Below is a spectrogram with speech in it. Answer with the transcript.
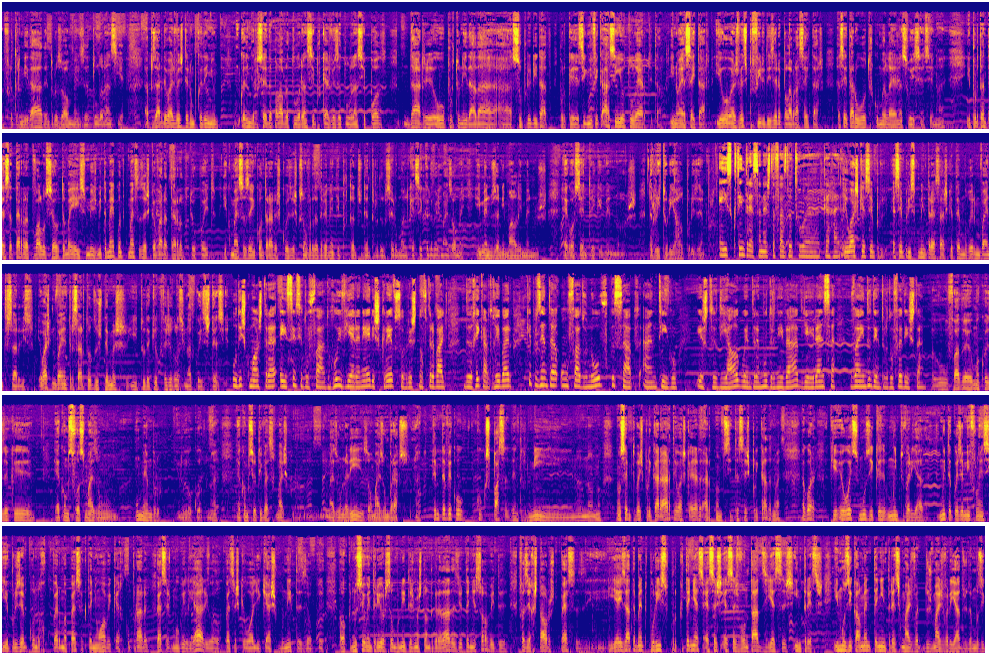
a fraternidade entre os homens, a tolerância. Apesar de eu às vezes ter um bocadinho, um bocadinho de receio da palavra tolerância, porque às vezes a tolerância pode dar a oportunidade à, à superioridade, porque significa, ah, sim, eu tolero-te e tal. E não é aceitar. E eu às vezes prefiro dizer a palavra aceitar. Aceitar o outro como ele é na sua essência, não é? E portanto essa terra que vale o céu também é isso mesmo. E também é quando começas a escavar a terra do teu peito e começas a encontrar as coisas que são verdadeiramente importantes dentro do ser humano, que é ser cada vez mais homem e menos animal e menos egocêntrico e menos territorial, por exemplo. É isso que te interessa nesta fase da tua carreira? Eu acho que é sempre, é sempre isso que me interessa. Acho que até morrer me vai interessar disso. Eu acho que me vai interessar todos os temas e tudo aquilo que esteja relacionado com a existência. O disco mostra a essência do fado. Rui Vieira Neres escreve sobre este novo trabalho de Ricardo Ribeiro, que apresenta um fado novo que sabe a antigo. Este diálogo entre a modernidade e a herança vem de dentro do fadista. O fado é uma coisa que é como se fosse mais um, um membro do meu corpo, não é? É como se eu tivesse mais, mais um nariz ou mais um braço. Não é? Tem muito a ver com, com, o que se passa dentro de mim. Não, não, não, não, sei muito bem explicar a arte, eu acho que a arte não necessita ser explicada, não é? Agora, que eu ouço música muito variada. Muita coisa me influencia, por exemplo, quando recupero uma peça, que tenho um hobby que é recuperar peças de mobiliário ou peças que eu olho e que acho bonitas ou que, ou que no seu interior são bonitas mas estão degradadas, eu tenho esse hobby de fazer restauros de peças e, e é exatamente por isso, porque tenho essas, essas vontades e esses interesses. E musicalmente tenho interesses mais, dos mais variados da música,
